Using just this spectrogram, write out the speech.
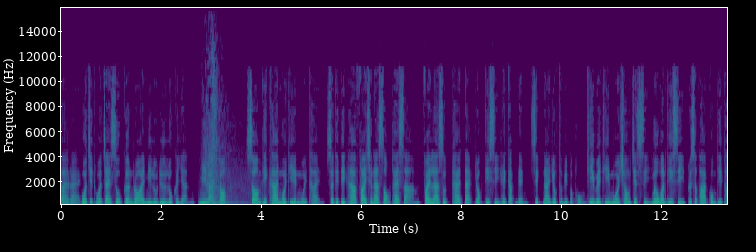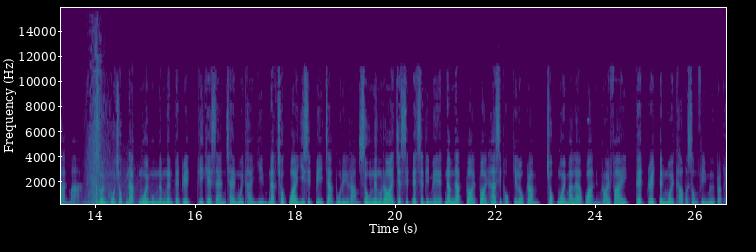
ปลายแรง หัวจิตหัวใจสู้เกินร้อย มีลูดื้อลูกขยัน มีหลายก๊อก ซ้อมที่ค่ายมวยทีเอ็นมวยไทย สถิติ 5 ไฟชนะ 2 แพ้ 3 ไฟล่าสุดแพ้แตกยกที่ 4 ให้กับเด่นสิทธินายกทวีประพงศ์ที่เวทีมวยช่อง 7 สีเมื่อวันที่ 4 พฤษภาคมที่ผ่านมา ส่วนคู่ชกนักมวยมุมน้ำเงินเพชรฤทธิ์พีเคแสนชัยมวยไทยยิม นักชกวัย 20 ปีจากบุรีรัมย์สูง 171เซนติเมตรน้ำหนักปล่อยปล่อย 56 กิโลกรัมชกมวยมาแล้วกว่า 100 ไฟเพชรฤทธิ์เป็นมวยเข่าผสมฝีมือประเภ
